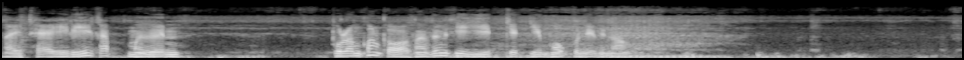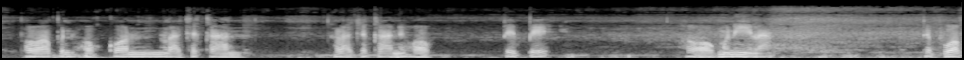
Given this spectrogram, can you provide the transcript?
ในแท้อีดีครับมือเงินปุรังคนก็ออกตั้งแต่วันที่ยี่สิบเจ็ดยี่สิบหกคนเดียวพี่น้องเพราะว่าเป็นออกก่อนราชการราชการนี่ออกเป๊ะๆออกมานี่ละแต่พวก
